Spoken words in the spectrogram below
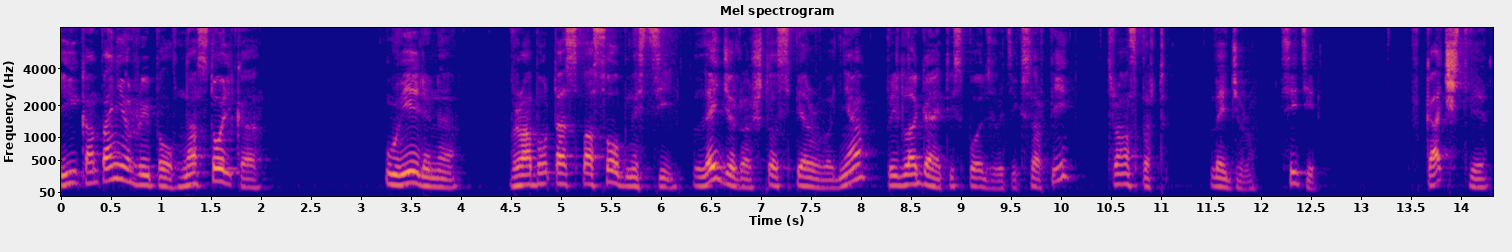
И компания Ripple настолько уверена в работоспособности Ledger, что с первого дня предлагает использовать XRP, транспорт Ledger сети, в качестве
